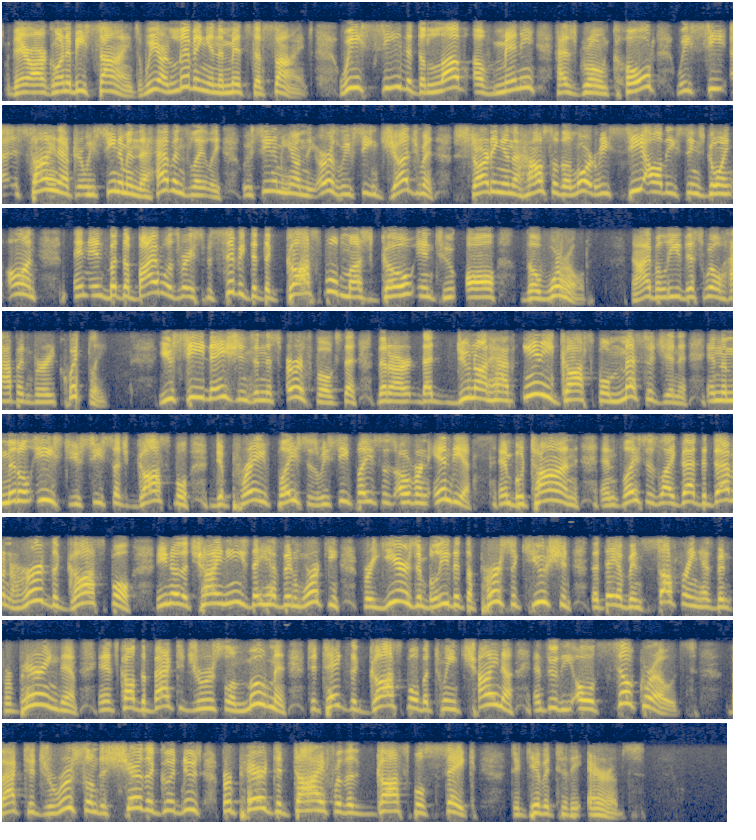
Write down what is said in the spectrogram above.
There are going to be signs. We are living in the midst of signs. We see that the love of many has grown cold. We see uh, sign after we've seen them in the heavens lately. We've seen them here on the earth. We've seen judgment starting in the house of the Lord. We see all these things going on. And, and but the Bible is very specific that the gospel must go into all the world. Now I believe this will happen very quickly. You see nations in this earth, folks, that, that are that do not have any gospel message in it. In the Middle East, you see such gospel depraved places. We see places over in India and Bhutan and places like that that haven't heard the gospel. You know, the Chinese, they have been working for years and believe that the persecution that they have been suffering has been preparing them. And it's called the Back to Jerusalem movement to take the gospel between China and through the old Silk Roads back to Jerusalem to share the good news, prepared to die for the gospel's sake to give it to the Arabs.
